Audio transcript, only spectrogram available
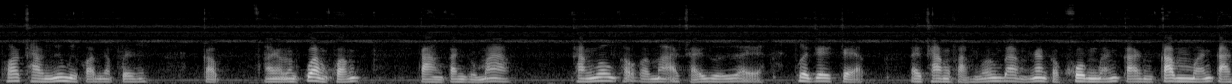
เพราะทางนี้มีความจำเป็นกับอะไรมันกว้างขวางต่างกันอยู่มาก ทางโน้นเขาก็มาอาศัยอยู่เรื่อยเพื่อจะแจกไปทางฝั่งโน้นบ้าง นั่นก็คนเหมือนกันกรรมเหมือนกัน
